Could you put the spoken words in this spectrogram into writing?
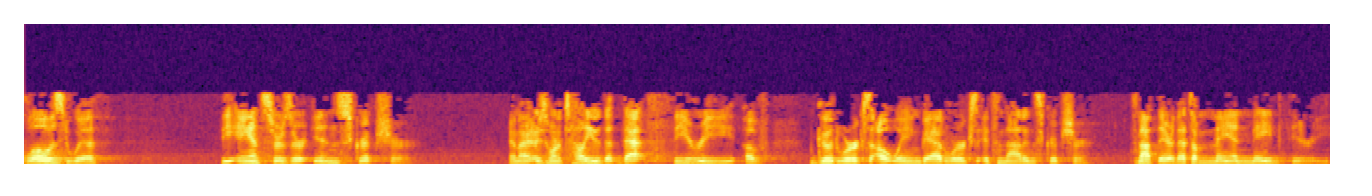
closed with the answers are in Scripture. And I just want to tell you that that theory of good works outweighing bad works, it's not in Scripture. It's not there. That's a man made theory.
